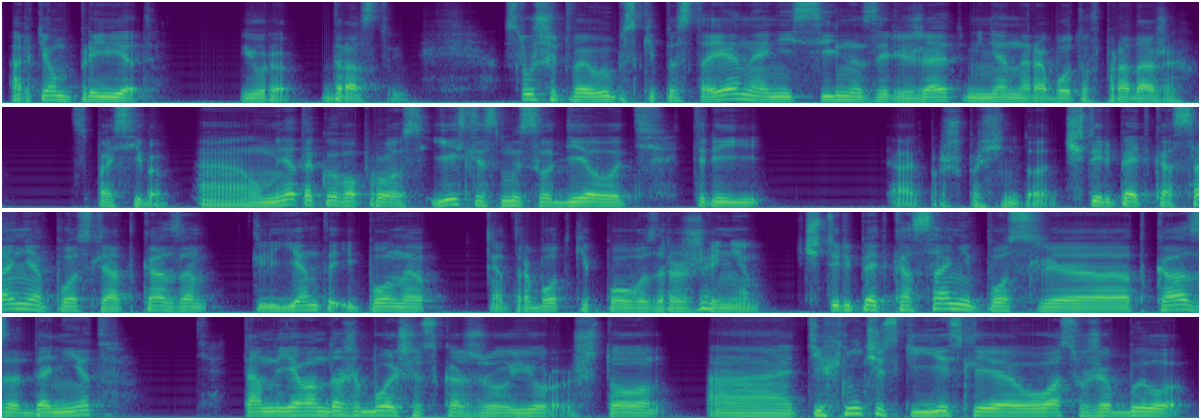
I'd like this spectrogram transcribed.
Артем, привет. Юра, здравствуй. Слушай твои выпуски постоянно, и они сильно заряжают меня на работу в продажах. Спасибо. А, у меня такой вопрос. Есть ли смысл делать 3, а, прошу прощения, 4-5 касания после отказа клиента и полная отработки по возражениям. 4-5 касаний после отказа, да нет. Там я вам даже больше скажу, Юр, что э, технически, если у вас уже был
